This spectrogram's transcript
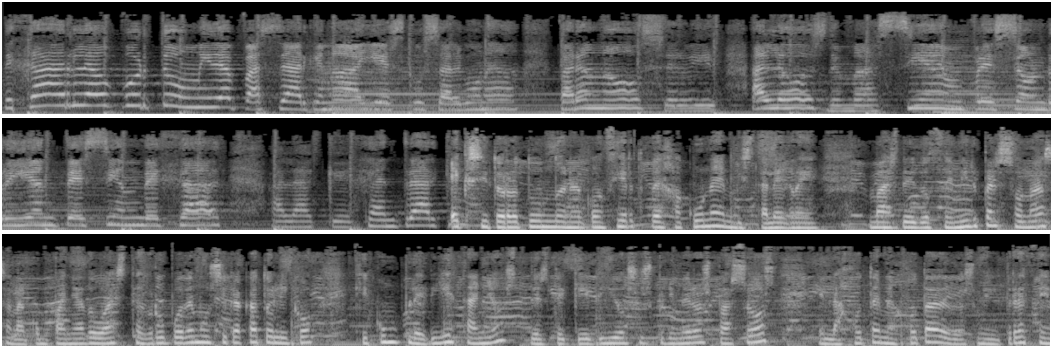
dejar la oportunidad pasar. Que no hay excusa alguna para no servir a los demás. Siempre sonriente sin dejar a la queja entrar. Éxito rotundo en el concierto de Hakuna en Vista Alegre. Más de 12.000 personas han acompañado a este grupo de música católico que cumple 10 años desde que dio sus primeros pasos en la JMJ de 2013.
